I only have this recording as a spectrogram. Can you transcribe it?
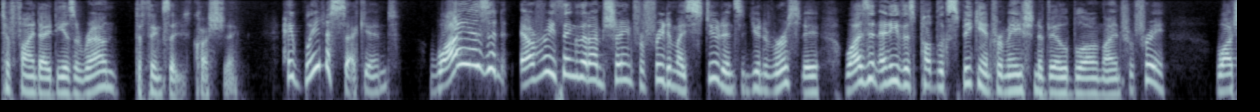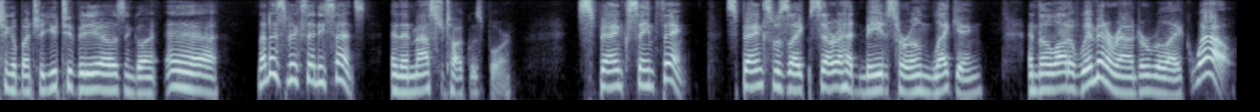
to find ideas around the things that you're questioning. Hey, wait a second why isn't everything that I'm sharing for free to my students in university, why isn't any of this public speaking information available online for free? Watching a bunch of YouTube videos and going, eh, none of this makes any sense. And then Master Talk was born. Spanx, same thing. Spanx was like, Sara had made her own legging, and then a lot of women around her were like, wow,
